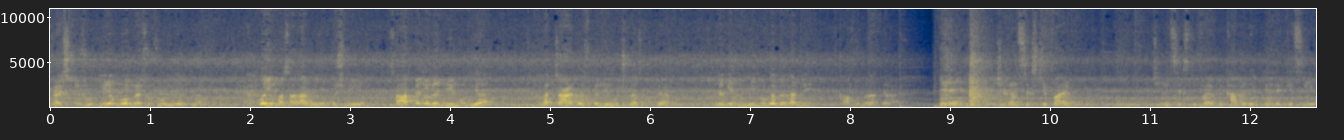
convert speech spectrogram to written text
फ्रेशनेस होती है, वो महसूस हो रही है उसमें। कोई मसाला नहीं है, कुछ नहीं है। साथ में उन्होंने नींबू दिया अगर चाहे तो उस पर नींबू छिड़ा सकते हैं, लेकिन नींबू के बगैर भी काफ़ी मदद दे रहा है चिकन सिक्सटी फाइव चिकन 65 भी खा के देखते हैं कि कैसी है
